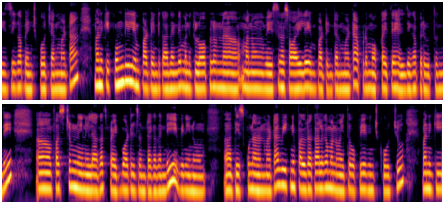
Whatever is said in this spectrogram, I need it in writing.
ఈజీగా పెంచుకోవచ్చు అనమాట మనకి కుండీలు ఇంపార్టెంట్ కాదండి. మనకి లోపల ఉన్న మనం వేసిన సాయిలే ఇంపార్టెంట్ అనమాట అప్పుడు మొక్క అయితే హెల్తీగా పెరుగుతుంది. ఫస్ట్ నేను ఇలాగా స్ప్రైట్ బాటిల్స్ ఉంటాయి కదండి ఇవి నేను తీసుకున్నాను అనమాట వీటిని పలు రకాలుగా మనం అయితే ఉపయోగించుకోవచ్చు. మనకి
